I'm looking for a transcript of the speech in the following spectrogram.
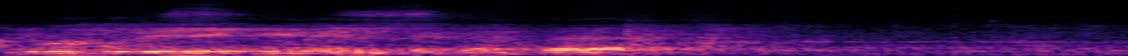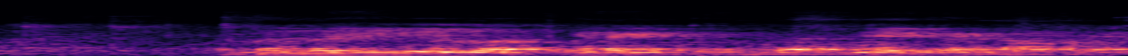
ಈ ಒಂದು ವೇದಿಕೆ ಮೇಲಿರ್ತಕ್ಕಂಥ ನನ್ನೆಲ್ಲ ಹಿರಿಯರು ಆತ್ಮೀಯರಾಗಿರ್ತಕ್ಕಂಥ ವಿವೇಕಣ್ಣ ಅವರೇ.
